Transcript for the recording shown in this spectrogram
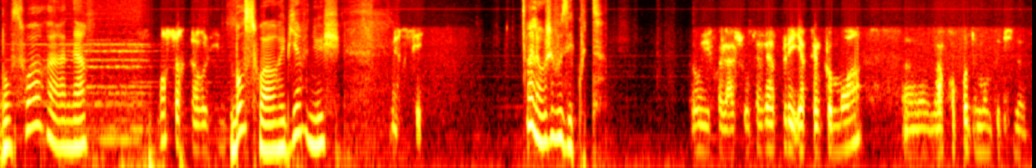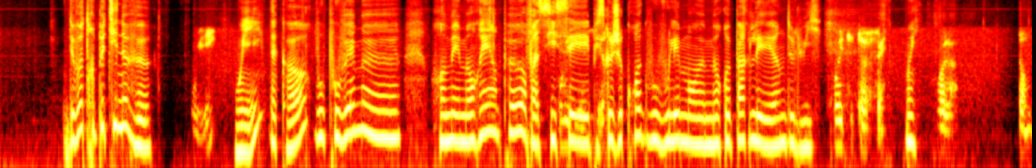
Bonsoir Anna. Bonsoir Caroline. Bonsoir et bienvenue. Merci. Alors je vous écoute. Oui, voilà, je vous avais appelé il y a quelques mois euh, à propos de mon petit-neveu. De votre petit-neveu? Oui. Oui, d'accord. Vous pouvez me remémorer un peu? Enfin, si Oui, c'est... Puisque je crois que vous voulez me, me reparler hein, de lui. Oui, tout à fait. Oui. Voilà. Donc,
